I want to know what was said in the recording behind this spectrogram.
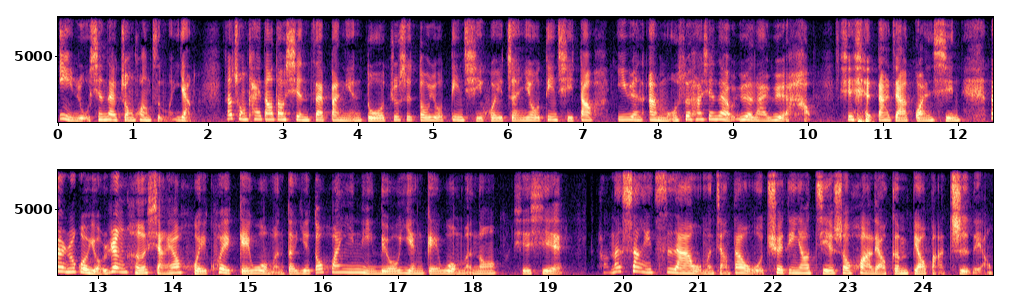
义乳现在状况怎么样？那从开刀到现在半年多，就是都有定期回诊，也有定期到医院按摩，所以他现在有越来越好。谢谢大家关心。那如果有任何想要回馈给我们的，也都欢迎你留言给我们哦。谢谢。好，那上一次啊，我们讲到我确定要接受化疗跟标靶治疗。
